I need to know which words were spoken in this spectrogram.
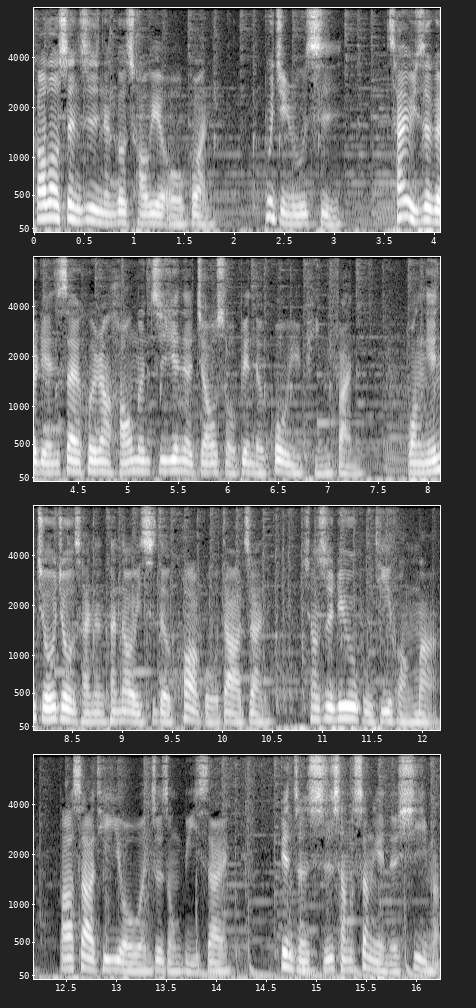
高到甚至能够超越欧冠。不仅如此，参与这个联赛会让豪门之间的交手变得过于频繁。往年久久才能看到一次的跨国大战，像是利物浦踢皇马、巴萨踢尤文这种比赛，变成时常上演的戏码。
